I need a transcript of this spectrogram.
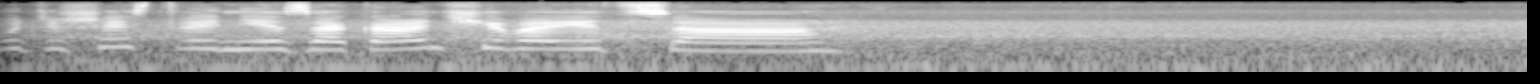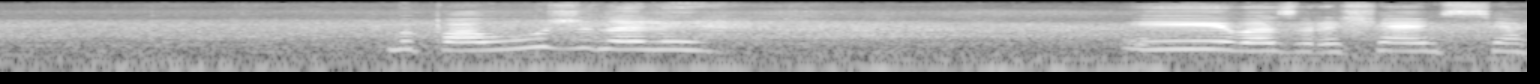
Путешествие не заканчивается. Мы поужинали и возвращаемся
